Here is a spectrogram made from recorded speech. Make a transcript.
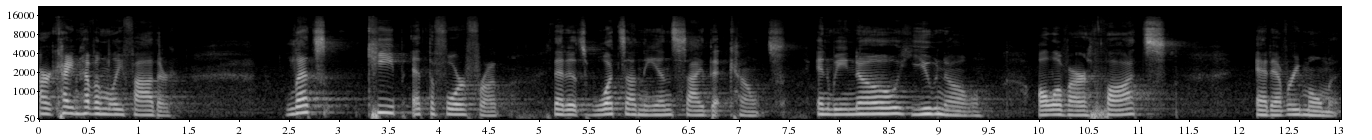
Our kind Heavenly Father, let's keep at the forefront that it's what's on the inside that counts. And we know you know all of our thoughts at every moment.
